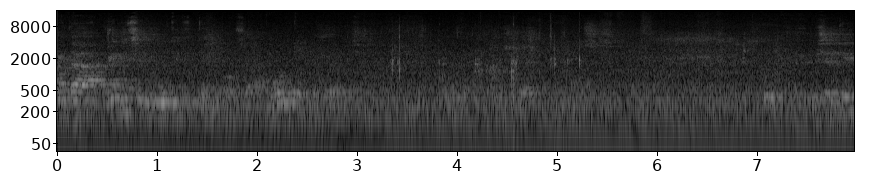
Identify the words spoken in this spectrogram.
mi dà 15 minuti di tempo, sarà molto più veloce. Mi sentite?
